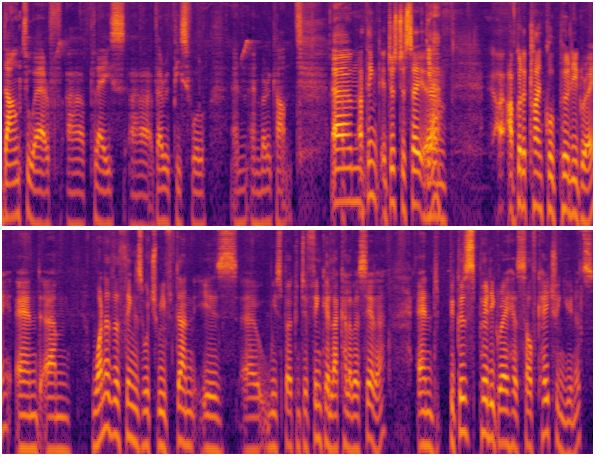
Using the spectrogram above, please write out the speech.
down to earth uh, place, uh, very peaceful and, and very calm. Um, I, I, think just to say. Um, I've got a client called Pearly Grey, and um, one of the things which we've done is uh, we've spoken to Finca La Calabacera, and because Pearly Grey has self catering units,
